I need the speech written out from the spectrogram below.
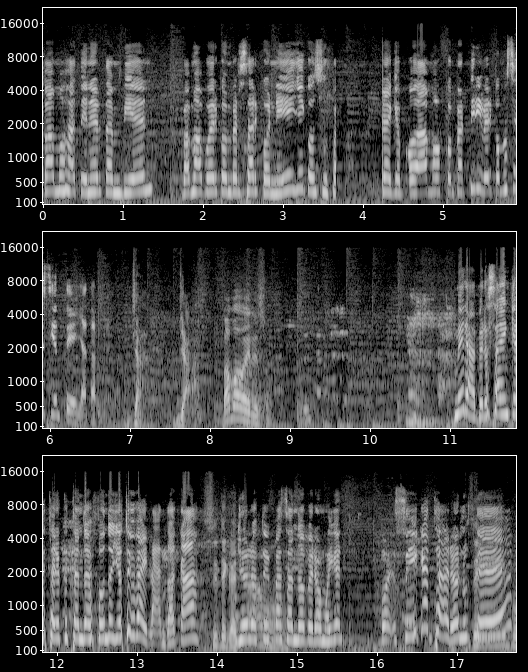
vamos a tener también, vamos a poder conversar con ella y con su familia para que podamos compartir y ver cómo se siente ella también. Ya, Ya. Vamos a ver eso. Mira, pero ¿saben qué están escuchando de fondo? Yo estoy bailando acá. Sí, te Yo lo estoy cachamos. pasando, pero muy bien. ¿Sí cacharon ustedes? po,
